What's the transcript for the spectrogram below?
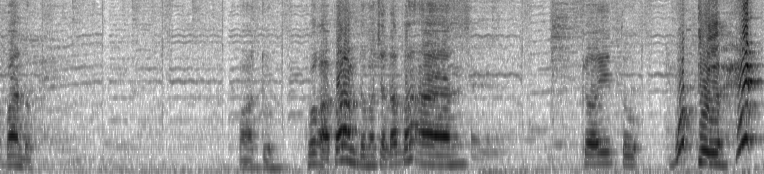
Apaan tuh? Waduh, gua nggak paham tuh macet apaan. Ke itu. What the heck?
